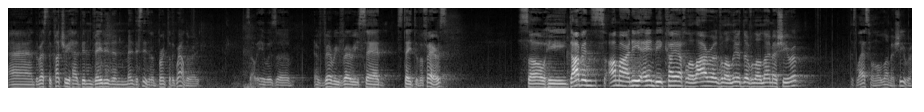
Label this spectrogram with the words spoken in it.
and the rest of the country had been invaded and many of the cities had been burnt to the ground already. So it was a, a very, very sad state of affairs. So he davens Amar ni ein bi kayach lalarag v'lalirda v'lalem ashira. This last one, lalem ashira.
